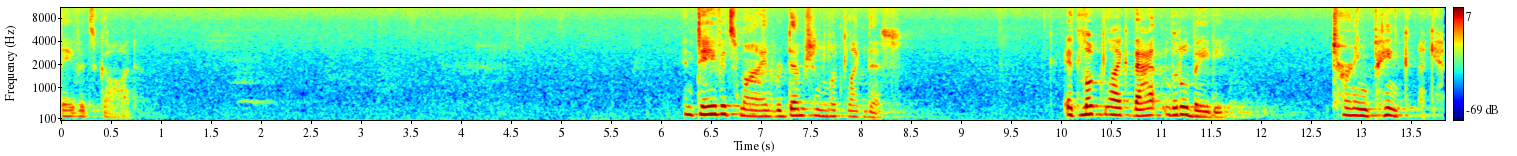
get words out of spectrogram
David's God. In David's mind, redemption looked like this it looked like that little baby turning pink again.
